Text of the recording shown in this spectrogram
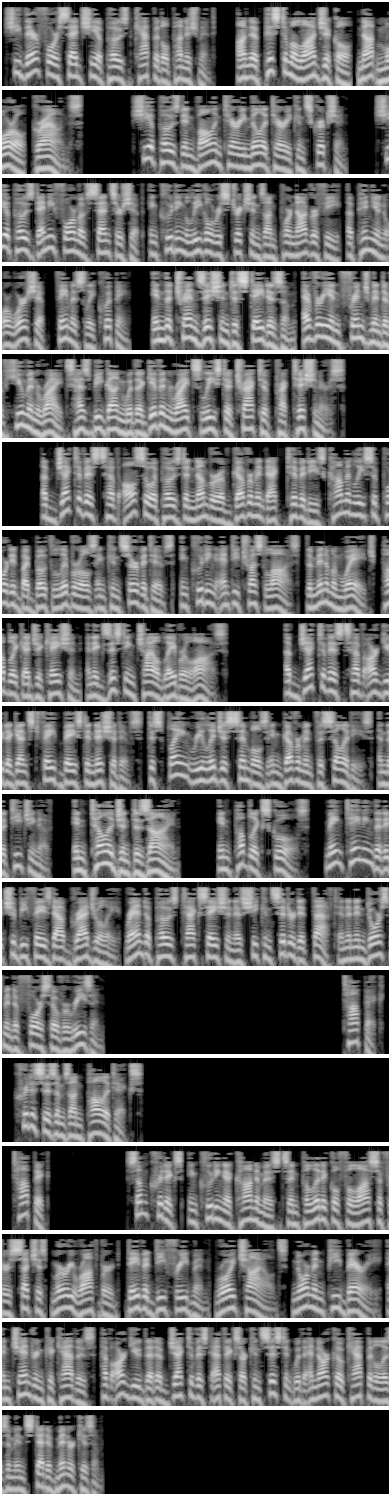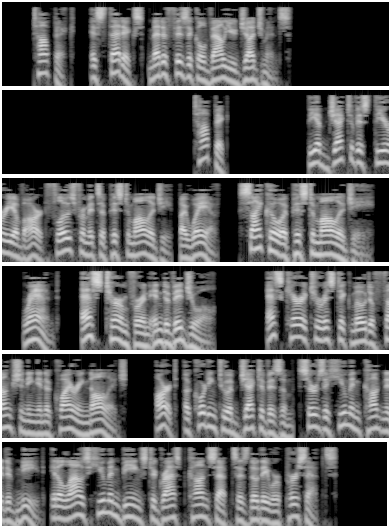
She therefore said she opposed capital punishment, "...on epistemological, not moral, grounds." She opposed involuntary military conscription. She opposed any form of censorship, including legal restrictions on pornography, opinion or worship, famously quipping, in the transition to statism, every infringement of human rights has begun with a given right's least attractive practitioners. Objectivists have also opposed a number of government activities commonly supported by both liberals and conservatives, including antitrust laws, the minimum wage, public education, and existing child labor laws. Objectivists have argued against faith-based initiatives, displaying religious symbols in government facilities, and the teaching of intelligent design in public schools. Maintaining that it should be phased out gradually, Rand opposed taxation as she considered it theft and an endorsement of force over reason. Topic. Criticisms on politics some critics, including economists and political philosophers such as, Murray Rothbard, David D. Friedman, Roy Childs, Norman P. Barry, and Chandran Kukathas, have argued that objectivist ethics are consistent with anarcho-capitalism instead of minarchism. Aesthetics, metaphysical value judgments The objectivist theory of art flows from its epistemology, by way of psychoepistemology, Rand's term for an individual's characteristic mode of functioning in acquiring knowledge. Art, according to objectivism, serves a human cognitive need, it allows human beings to grasp concepts as though they were percepts.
